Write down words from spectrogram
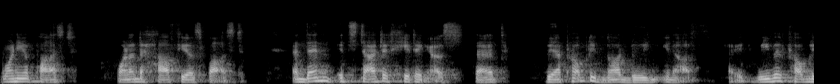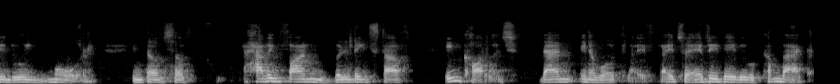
One year passed, one and a half years passed. And then it started hitting us that we are probably not doing enough, right? We were probably doing more in terms of having fun, building stuff in college than in a work life, right? So every day we would come back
